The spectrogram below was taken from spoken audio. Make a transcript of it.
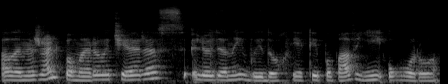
Але, на жаль, померла через льодяний видох, який попав їй у горло.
